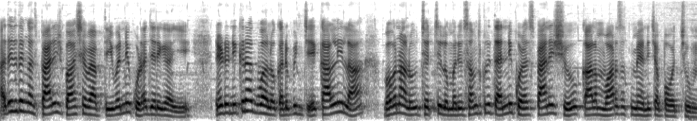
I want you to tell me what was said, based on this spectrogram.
అదేవిధంగా స్పానిష్ భాష వ్యాప్తి ఇవన్నీ కూడా జరిగాయి. నేడు నికరాగ్వాలో కనిపించే కాలనీల భవనాలు చర్చిలు మరియు సంస్కృతి అన్నీ కూడా స్పానిష్ కాలం వారసత్వమే అని చెప్పవచ్చు.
